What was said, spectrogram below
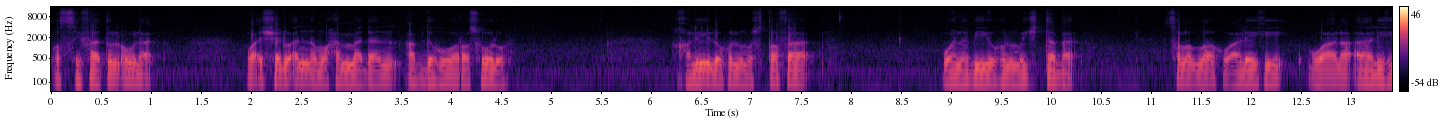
والصفات العلى. وأشهد أن محمدا عبده ورسوله خليله المصطفى ونبيه المجتبى صلى الله عليه وعلى آله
